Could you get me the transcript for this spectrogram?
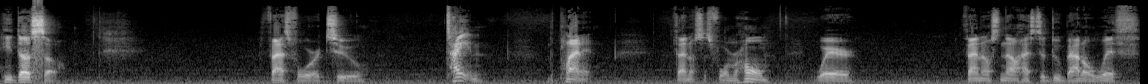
He does so. Fast forward to Titan, the planet, Thanos' former home, where Thanos now has to do battle with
